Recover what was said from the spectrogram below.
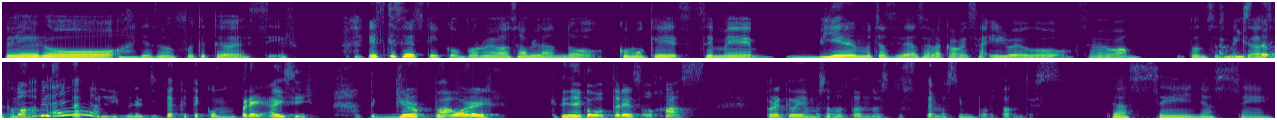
Pero, ay, ya se me fue qué te iba a decir. Es que sabes que conforme vas hablando, como que se me vienen muchas ideas a la cabeza y luego se me van. Entonces me quedo Amistad, así como, ¿dónde está tu "Ah, libretita que te compré? Ahí sí, de Girl Power, que tenía como tres hojas para que vayamos anotando estos temas importantes. Ya sé, ya sé.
